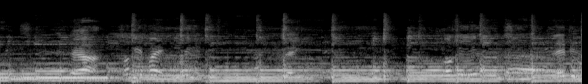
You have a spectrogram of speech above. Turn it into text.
Yeah. Okay, fine. Okay. Uh, Let it.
